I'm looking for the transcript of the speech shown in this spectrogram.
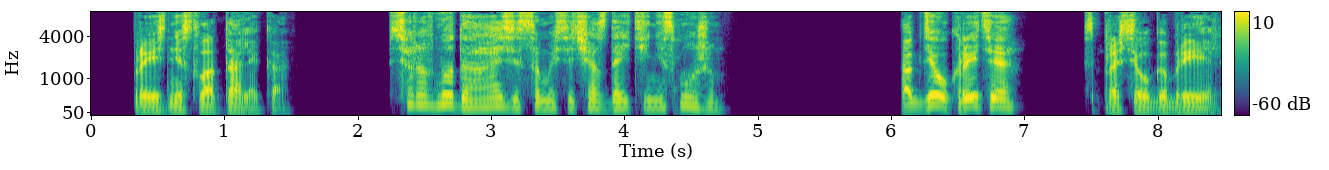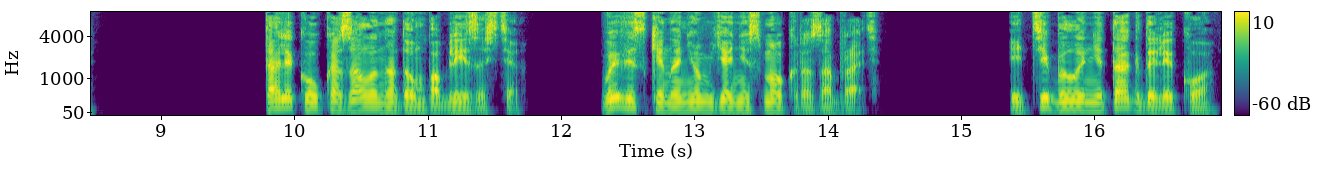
— произнесла Талика. Все равно до оазиса мы сейчас дойти не сможем». «А где укрытие?» — спросил Габриэль. Талика указала на дом поблизости. Вывески на нем я не смог разобрать. Идти было не так далеко,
